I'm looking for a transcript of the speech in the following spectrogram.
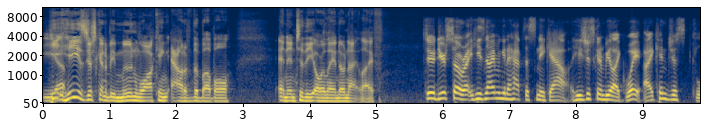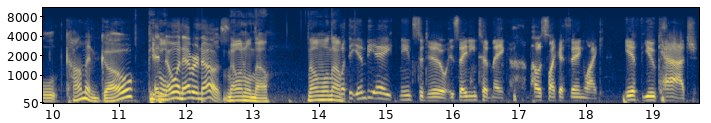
Yep. he he is just going to be moonwalking out of the bubble and into the Orlando nightlife. Dude, you're so right. He's not even gonna have to sneak out. He's just gonna be like, wait, I can just l- come and go, People- and no one ever knows. No one will know. No one will know. What the NBA needs to do is they need to make post like a thing like if you catch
